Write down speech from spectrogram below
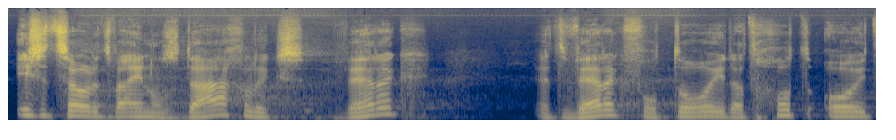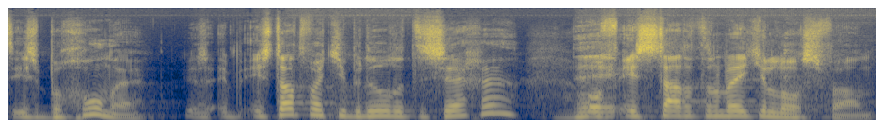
is het zo dat wij in ons dagelijks werk het werk voltooien dat God ooit is begonnen? Is- dat wat je bedoelde te zeggen? Nee. Of is, staat het er een beetje los van?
